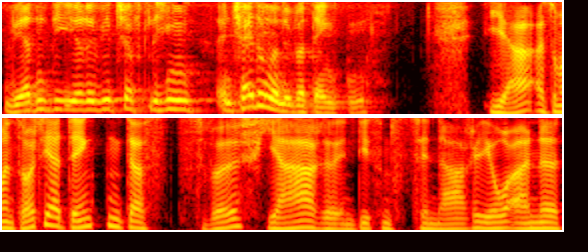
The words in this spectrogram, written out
werden die ihre wirtschaftlichen Entscheidungen überdenken. Ja, also man sollte ja denken, dass zwölf Jahre in diesem Szenario eine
